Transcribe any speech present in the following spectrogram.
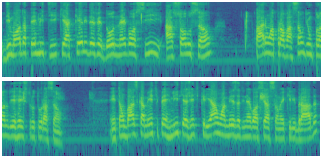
de modo a permitir que aquele devedor negocie a solução para uma aprovação de um plano de reestruturação. Então, basicamente, permite a gente criar uma mesa de negociação equilibrada,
